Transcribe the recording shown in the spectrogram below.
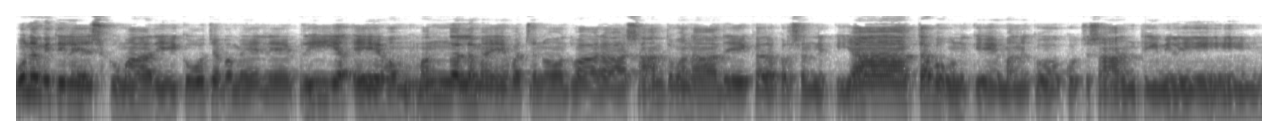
उन मिथिलेश कुमारी को जब मैंने प्रिय एवं मंगलमय वचनों द्वारा सांत्वना देकर प्रसन्न किया, तब उनके मन को कुछ शांति मिली।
